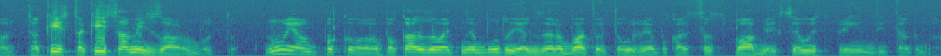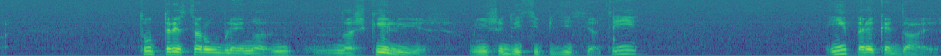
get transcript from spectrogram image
От такий, такий самий заробіток. Ну, я показувати не буду, як зарабатувати, тому що я показую соцпаблік, SEO Sprint і так далі. Тут 300 рублей на, нашкілюєш, мені ще 250 і, і перекидаєш.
